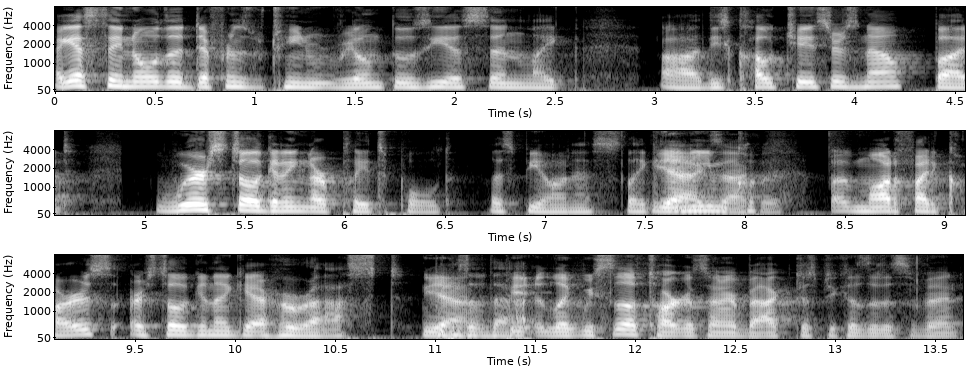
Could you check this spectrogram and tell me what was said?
I guess they know the difference between real enthusiasts and like uh, these clout chasers now, but we're still getting our plates pulled. Let's be honest. Like yeah, any exactly. co- uh, modified cars are still gonna get harassed Yeah, because of that. like we still have targets on our back just because of this event.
